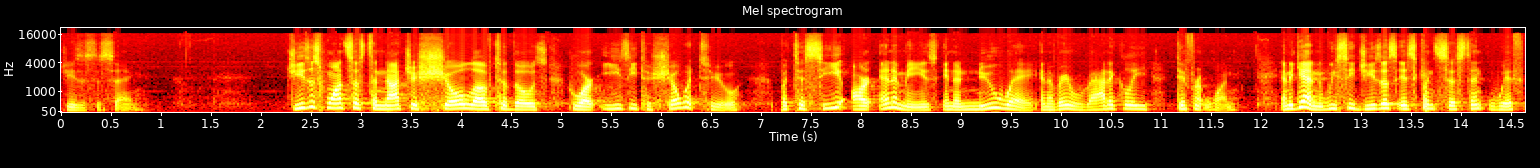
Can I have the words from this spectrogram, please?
Jesus is saying. Jesus wants us to not just show love to those who are easy to show it to, but to see our enemies in a new way, in a very radically different one. And again, we see Jesus is consistent with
